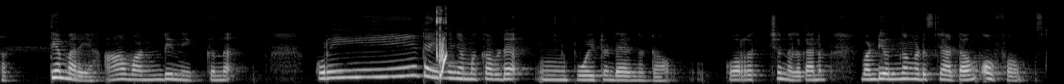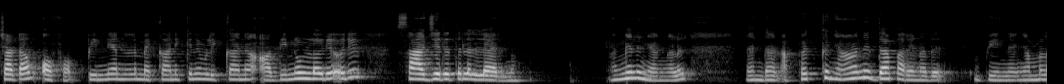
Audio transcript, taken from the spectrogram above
സത്യം പറയാം ആ വണ്ടി നിൽക്കുന്ന കുറേ ടൈം നമുക്കവിടെ പോയിട്ടുണ്ടായിരുന്നു കേട്ടോ കുറച്ചൊന്നുമല്ല കാരണം വണ്ടി ഒന്നും അങ്ങോട്ട് സ്റ്റാർട്ടാവും ഓഫാവും സ്റ്റാർട്ടാവും ഓഫാവും പിന്നെ അല്ല മെക്കാനിക്കിനെ വിളിക്കാൻ അതിനുള്ളൊരു ഒരു സാഹചര്യത്തിലല്ലായിരുന്നു. അങ്ങനെ ഞങ്ങൾ എന്താണ് അപ്പോഴൊക്കെ ഞാനിതാ പറയണത്. പിന്നെ നമ്മൾ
